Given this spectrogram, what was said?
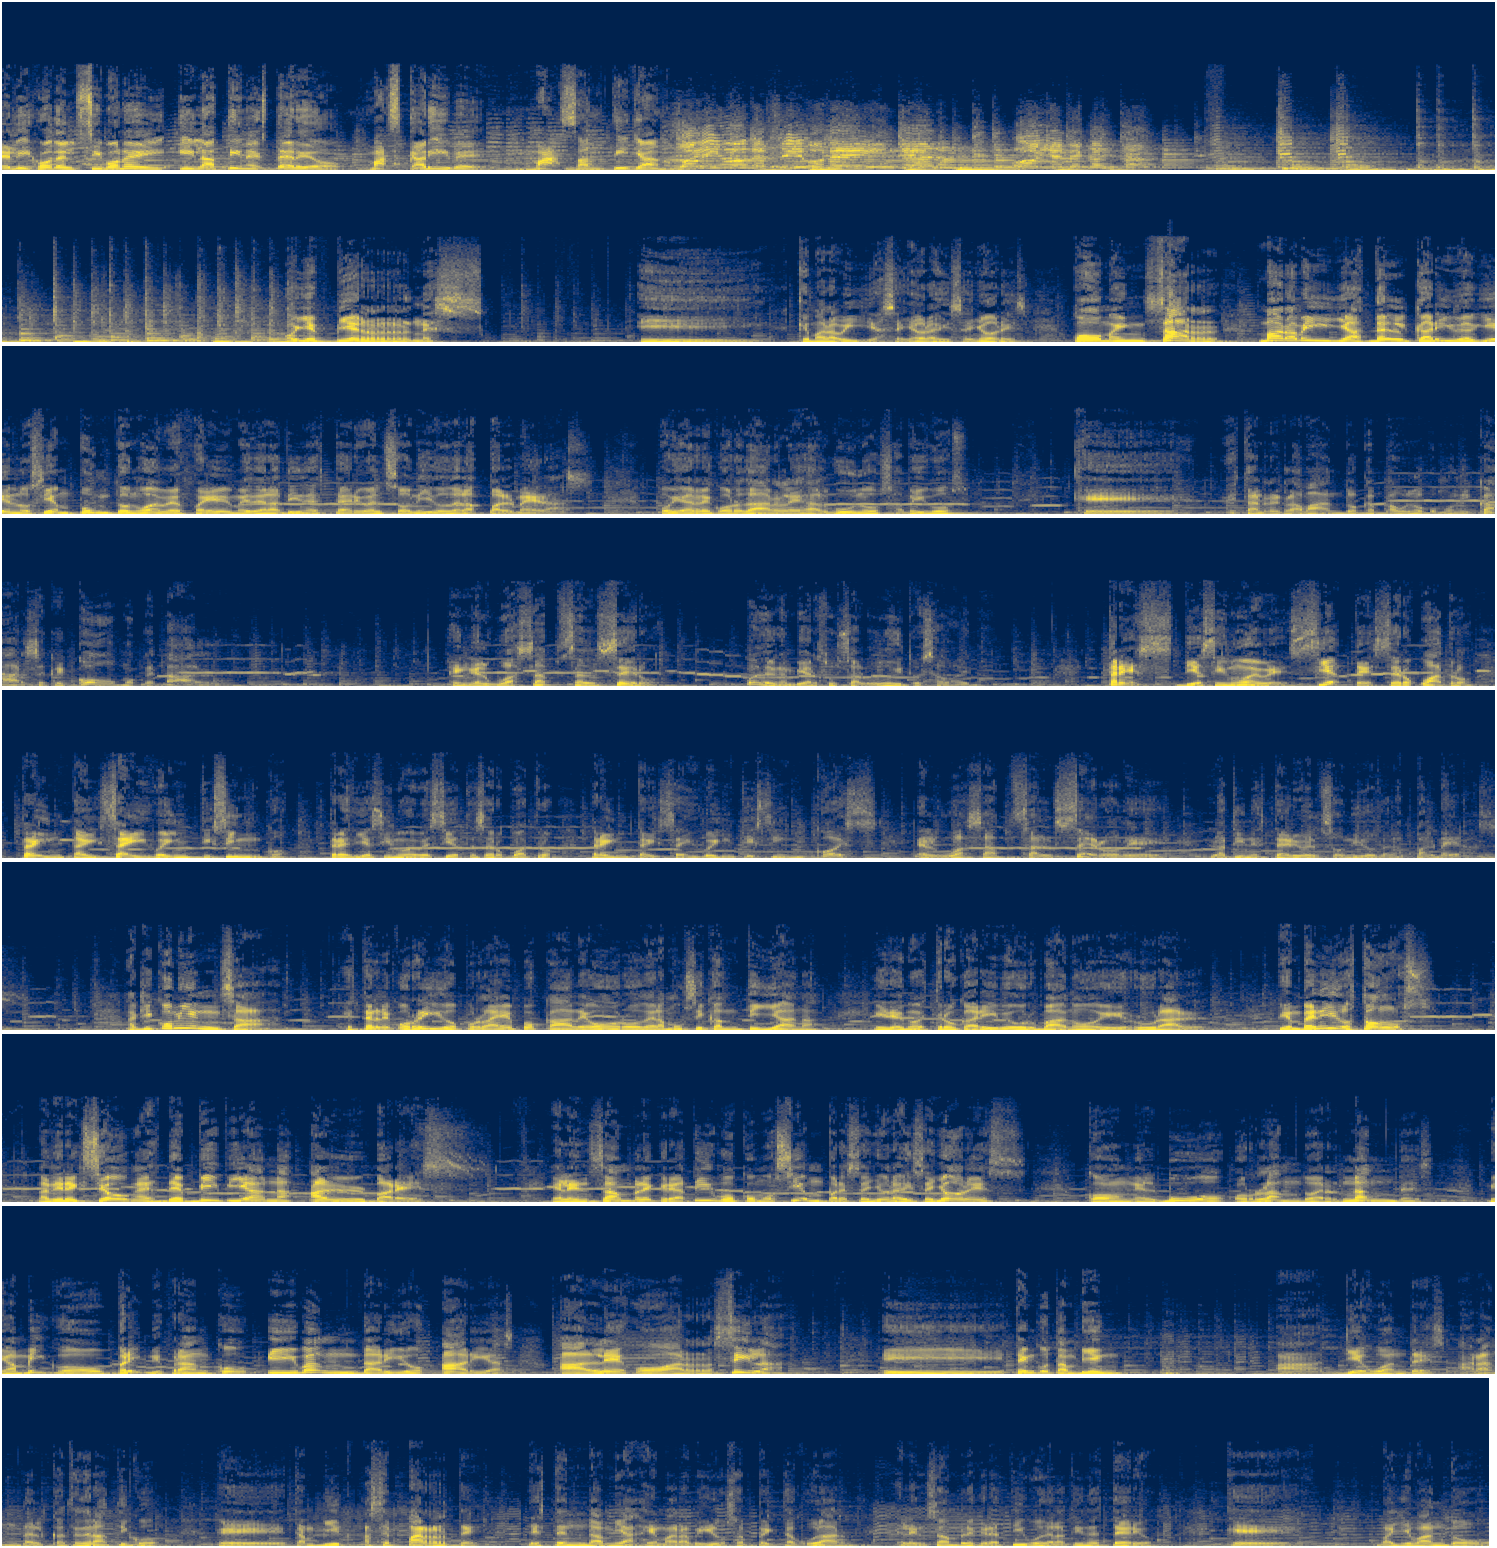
el hijo del Siboney y Latín Estéreo. Más Caribe, más antillano. Soy hijo del Siboney, Indiana, óyeme cantar. Hoy es viernes. Y qué maravilla, señoras y señores. Comenzar Maravillas del Caribe aquí en los 100.9 FM de Latina Estéreo, el sonido de las palmeras. Voy a recordarles a algunos amigos que están reclamando que para uno comunicarse, que cómo, que tal. En el WhatsApp Salcero pueden enviar sus saludos y toda esa vaina. 319-704-3625. 319-704-3625 es el WhatsApp Salcero de Latin Estéreo, el sonido de las palmeras. Aquí comienza este recorrido por la época de oro de la música antillana y de nuestro Caribe urbano y rural. Bienvenidos todos. La dirección es de Viviana Álvarez. El ensamble creativo, como siempre, señoras y señores, con el búho Orlando Hernández, mi amigo Brady Franco, Iván Darío Arias, Alejo Arcila y tengo también a Diego Andrés Aranda, el catedrático, también hace parte de este endamiaje maravilloso, espectacular, el ensamble creativo de Latina Estéreo, que va llevando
